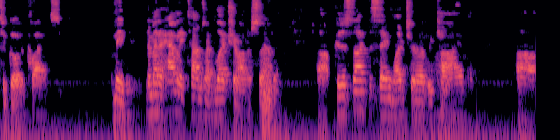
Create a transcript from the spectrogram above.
to go to class. I mean, no matter how many times I've lectured on a subject, because uh, it's not the same lecture every time. Uh,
